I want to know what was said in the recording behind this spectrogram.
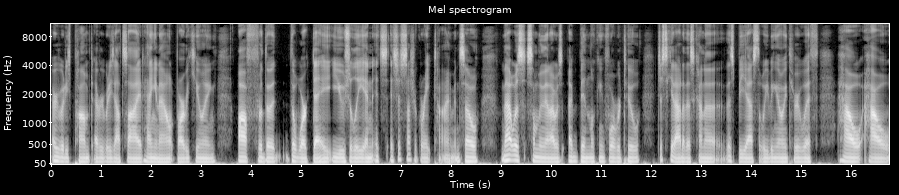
Everybody's pumped, everybody's outside, hanging out, barbecuing off for the the work day usually and it's it's just such a great time. And so that was something that I was I've been looking forward to just to get out of this kind of this BS that we've been going through with how how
